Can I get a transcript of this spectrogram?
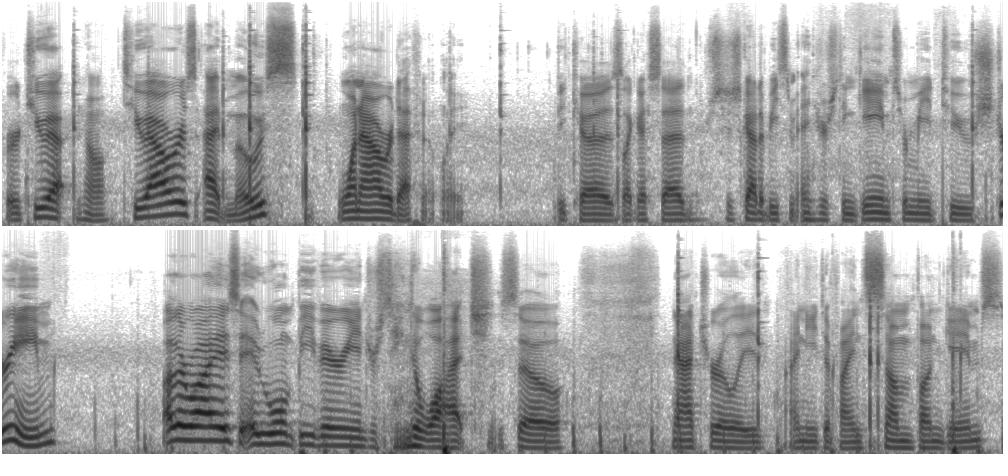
for two no two hours at most, one hour definitely, because like I said, there's just got to be some interesting games for me to stream. Otherwise, it won't be very interesting to watch. So naturally, I need to find some fun games,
